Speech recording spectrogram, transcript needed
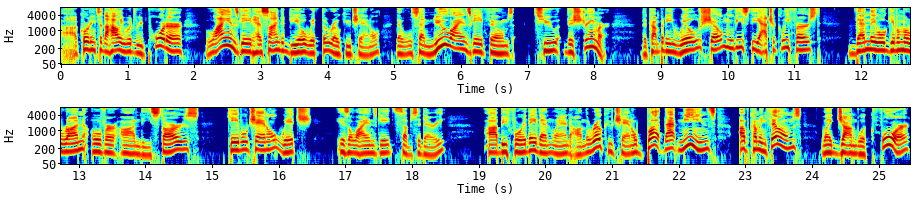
Uh, according to the Hollywood Reporter, Lionsgate has signed a deal with the Roku channel that will send new Lionsgate films to the streamer. The company will show movies theatrically first, then they will give them a run over on the Starz cable channel, which is a Lionsgate subsidiary uh, before they then land on the Roku channel. But that means upcoming films like John Wick 4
